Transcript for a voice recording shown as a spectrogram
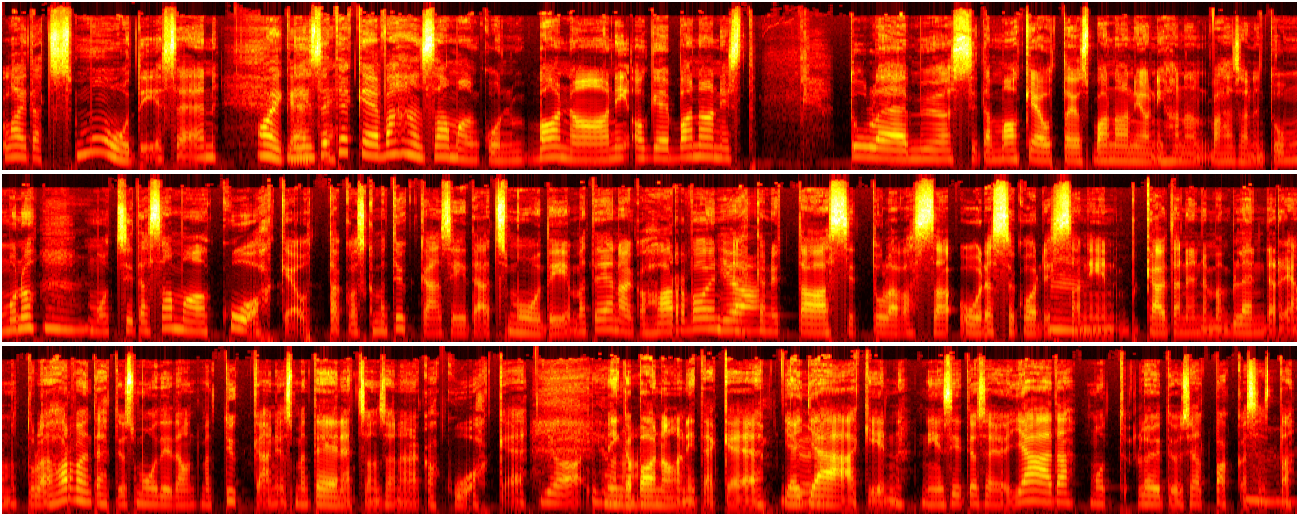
laitat smoothieseen. Oikeasti? Niin se tekee vähän saman kuin banaani. Okei, okay, banaanista tulee myös sitä makeutta, jos banaani on ihan vähän sellainen tummunut, mm. mutta sitä samaa kuohkeutta, koska mä tykkään siitä, että smoothie, mä teen aika harvoin, Joo. ehkä nyt taas sit tulevassa uudessa kodissa, mm. niin käytän enemmän blenderiä, mutta tulee harvoin tehtyä smoothieita, mutta mä tykkään, jos mä teen, että se on sellainen aika kuohkea, Joo, minkä banaani tekee, ja Kyllä. jääkin, niin sit jos ei ole jäätä, mutta löytyy sieltä pakkasesta mm.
